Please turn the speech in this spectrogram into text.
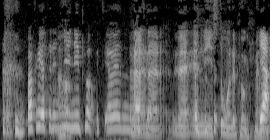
Varför heter det Jaha. ny, ny punkt? Jag vet inte Nej, varför. nej, nej, en ny stående punkt menar Ja.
